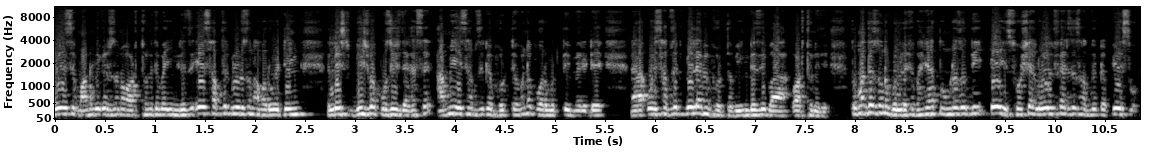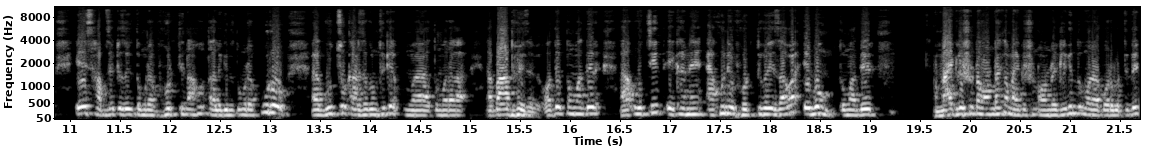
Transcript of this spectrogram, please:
রয়েছে, মানবিকের জন্য অর্থনীতি বা ইংরেজি, এই সাবজেক্টগুলোর জন্য আমার ওয়েটিং লিস্ট বিশ বা পঁচিশ দেখাচ্ছে। আমি এই সাবজেক্টে ভর্তি হব না, পরবর্তী মেরিটে ওই সাবজেক্ট পেলে আমি ভর্তি হব, ইংরেজি বা অর্থনীতি। তোমাদের জন্য বলে ভাইয়া, তোমরা যদি এই সোশ্যাল ওয়েলফেয়ার যে সাবজেক্টটা পেয়েছ, এই সাবজেক্টে যদি তোমরা ভর্তি না হও, তাহলে কিন্তু তোমরা পুরো গুচ্ছ কার্যক্রম থেকে তোমরা বাদ হয়ে যাবে। অতএব তোমাদের উচিত এখানে এখনই ভর্তি হয়ে যাওয়া এবং তোমাদের মাইগ্রেশনটা অন রাখা মাইগ্রেশন অন রাখলে কিন্তু তোমরা পরবর্তীতে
